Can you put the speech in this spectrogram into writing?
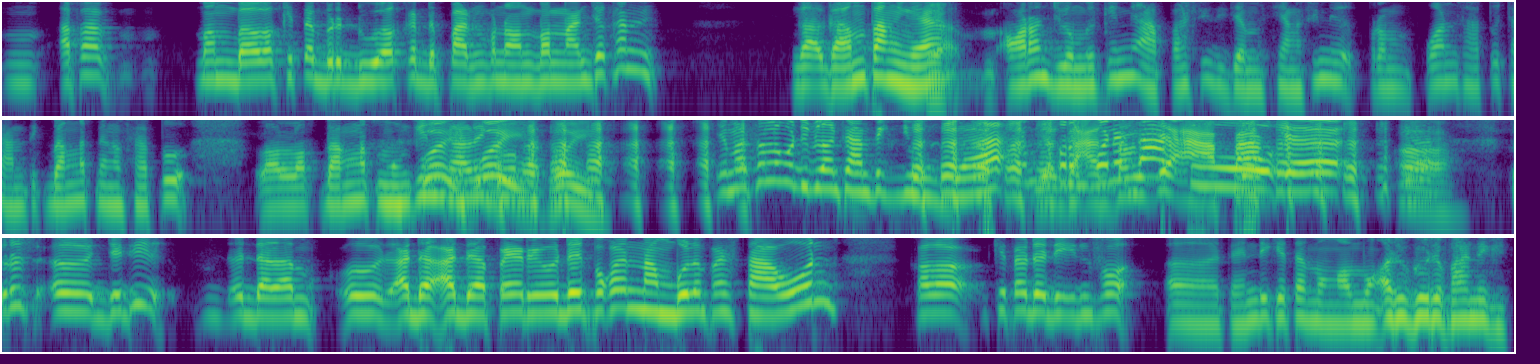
m- apa membawa kita berdua ke depan penonton aja kan nggak gampang ya. Orang juga mungkin ini apa sih di jam siang sini perempuan satu cantik banget, yang satu lolot banget mungkin Woi, kali. woi, gua- woi. Ya masa lu mau dibilang cantik juga? Kan Ya perempuannya satu. apa ke? Ya. Ah. Terus eh, jadi dalam eh, ada ada periode pokoknya enam bulan sampai setahun kalau kita udah diinfo eh Tendi kita mau ngomong aduh gue udah panik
